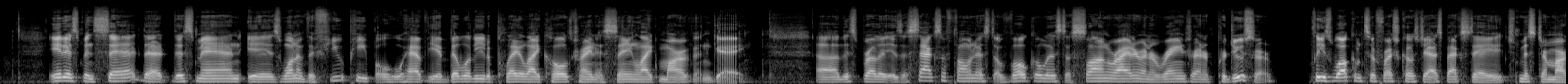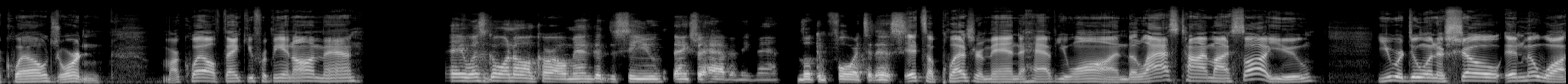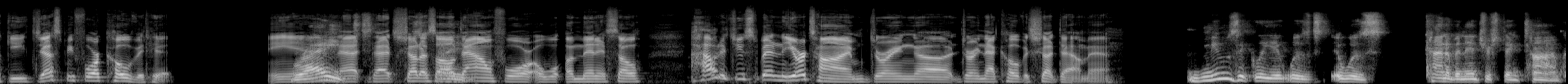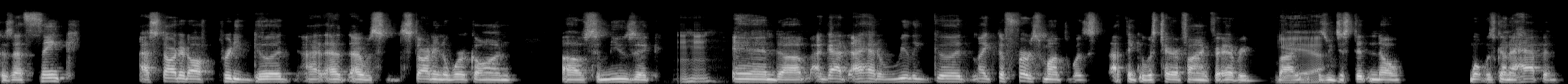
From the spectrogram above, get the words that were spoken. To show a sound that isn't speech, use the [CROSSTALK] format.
It has been said that this man is one of the few people who have the ability to play like Coltrane and sing like Marvin Gaye. Uh, this brother is a saxophonist, a vocalist, a songwriter, an arranger, and a producer. Please welcome to Fresh Coast Jazz Backstage, Mr. Marquel Jordan. Marquel, thank you for being on, man. Hey, what's going on, Carl? Man, good to see you. Thanks for having me, man. Looking forward to this. It's a pleasure, man, to have you on. The last time I saw you, you were doing a show in Milwaukee just before COVID hit. And right. That that shut us all down for a, a, minute. So, how did you spend your time during uh, during that COVID shutdown, man? Musically, it was it was kind of an interesting time because I think I started off pretty good. I, I, I was starting to work on uh, some music, mm-hmm. and um, I got I had a really good like the first month was I think it was terrifying for everybody yeah. because we just didn't know what was going to happen,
